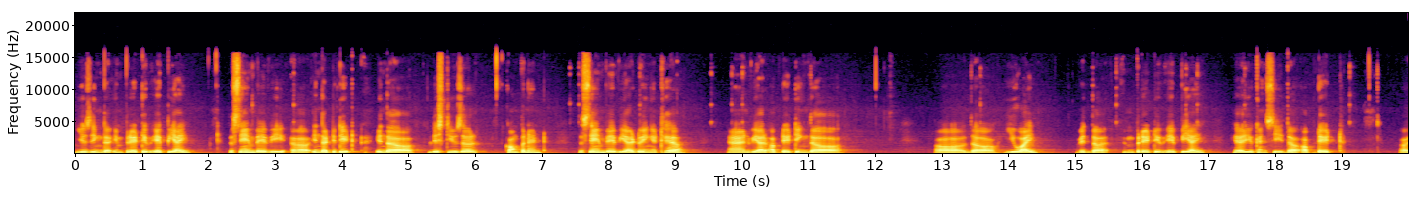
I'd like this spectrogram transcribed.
using the imperative API the same way we uh, in the delete in the list user component the same way we are doing it here and we are updating the uh, the UI with the imperative API here you can see the update uh,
